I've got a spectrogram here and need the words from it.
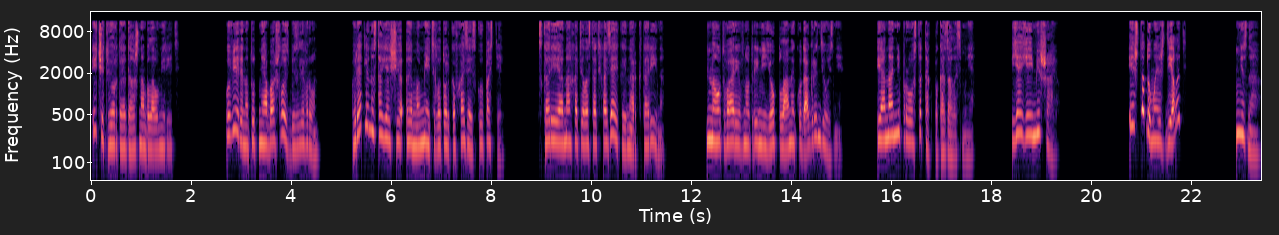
И четвертая должна была умереть. Уверена, тут не обошлось без Леврон. Вряд ли настоящая Эмма метила только в хозяйскую постель. Скорее, она хотела стать хозяйкой Нарктарина. Но у твари внутри нее планы куда грандиознее. И она не просто так показалась мне. Я ей мешаю. «И что думаешь делать?» «Не знаю.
